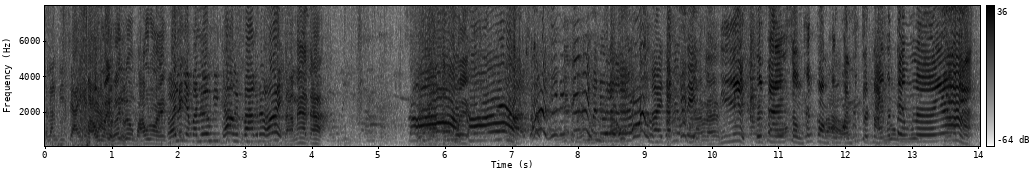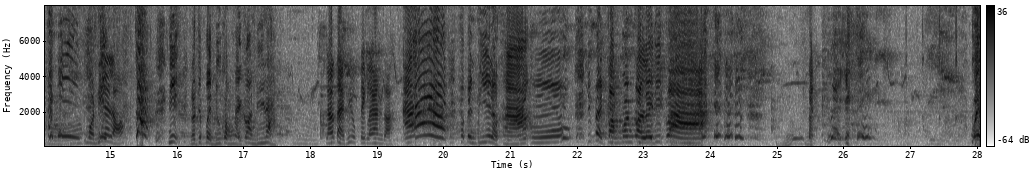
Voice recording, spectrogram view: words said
กำลังดีใจเบาหน่อยเฮ้ยเริ่มเบาหน่อยเฮ้ยแล้วอย่ามาลืมกินข้าวกินปลากันนะเฮ้ยตาแม่จ้าซ่าซ่านี่นี่นี่มาดูอะไรแล้วใครจะพี่ติ๊กนี่เป็นแฟนส่งทั้งกล่องของขวัญทั้งจดหมายมาเต็มเลยอะหมดนี่เลยเหรอจ้ะนี่เราจะเปิดดูกล่องไหนก่อนดีล่ะ แล้วแต่พี่ลูกติ๊กแล้วกันจ้ะอ้าถ้าเป็นพี่เหรอคะอืมพี่เปิดกล่องบนก่อนเลยดีกว่าอู้หนักด้วยเว้ย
